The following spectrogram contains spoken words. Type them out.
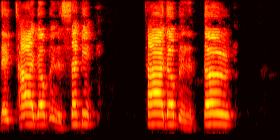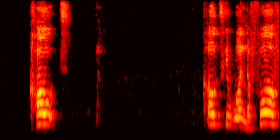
They tied up in the second, tied up in the third. Colts. Colts won the fourth.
